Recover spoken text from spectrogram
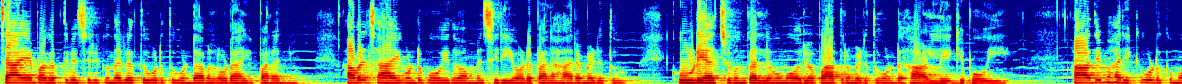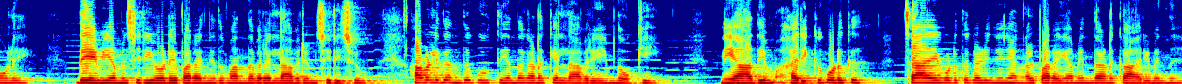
ചായ പകർത്തി വെച്ചിരിക്കുന്ന എടുത്തു കൊടുത്തുകൊണ്ട് അവളോടായി പറഞ്ഞു. അവൾ ചായ കൊണ്ടുപോയതും അമ്മ ചിരിയോടെ പലഹാരം എടുത്തു. കൂടി അച്ചുവും കല്ലുവും ഓരോ പാത്രം എടുത്തുകൊണ്ട് ഹാളിലേക്ക് പോയി. ആദ്യം ഹരിക്ക് കൊടുക്കും മോളെ. ദേവിയമ്മ ചിരിയോടെ പറഞ്ഞതും വന്നവരെല്ലാവരും ചിരിച്ചു. അവൾ ഇതെന്ത് കൂത്തി എന്ന കണക്ക് എല്ലാവരെയും നോക്കി. നീ ആദ്യം ഹരിക്ക് കൊടുക്ക്. ചായ കൊടുത്തു കഴിഞ്ഞ് ഞങ്ങൾ പറയാം എന്താണ് കാര്യമെന്ന്.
